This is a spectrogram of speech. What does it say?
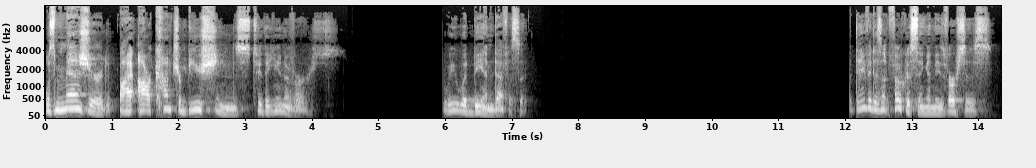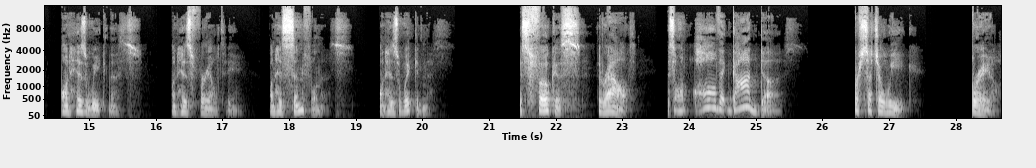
was measured by our contributions to the universe, we would be in deficit. But David isn't focusing in these verses on his weakness, on his frailty, on his sinfulness, on his wickedness. His focus throughout is on all that God does for such a weak, frail,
